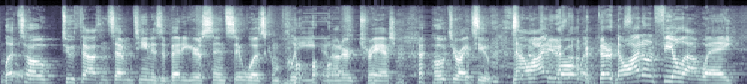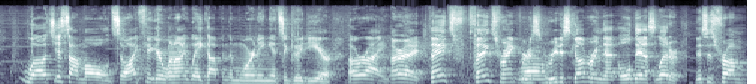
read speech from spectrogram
Let's hope 2017 is a better year since it was complete and utter trash. Hope to write to you. Now I'm rolling. better than No, I don't feel that way. Well, it's just I'm old, so I figure when I wake up in the morning, it's a good year. All right. All right. Thanks, thanks, Frank, for Well- rediscovering that old ass letter. This is from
